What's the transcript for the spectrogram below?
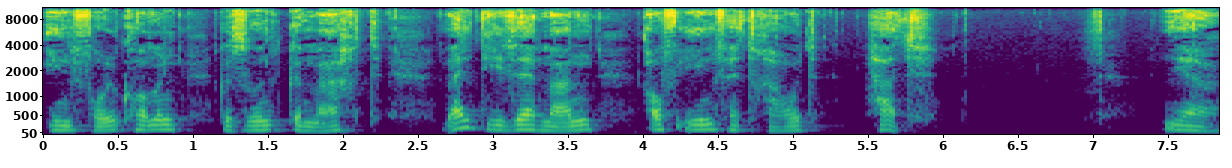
ihn vollkommen gesund gemacht, weil dieser Mann auf ihn vertraut hat. Ja,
